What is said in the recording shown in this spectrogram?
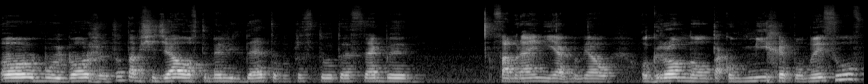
o mój Boże, co tam się działo w tym Evil Dead, to po prostu to jest jakby Sam Raimi jakby miał ogromną taką michę pomysłów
